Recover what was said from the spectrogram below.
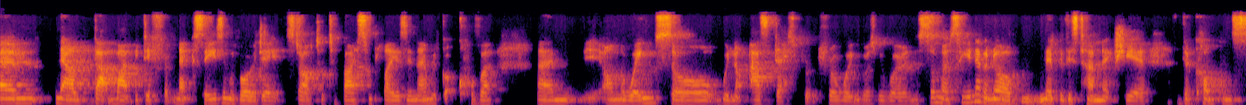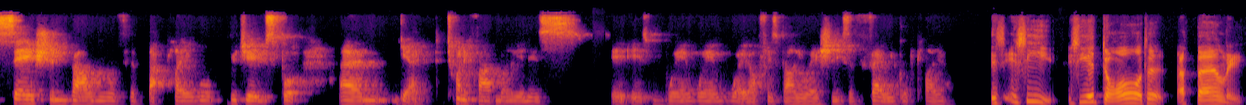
um, now that might be different next season. We've already started to buy some players in there. We've got cover um, on the wing, so we're not as desperate for a winger as we were in the summer. So you never know. Maybe this time next year, the compensation value of the, that player will reduce. But um, yeah, 25 million is is way, way, way off his valuation. He's a very good player. Is is he is he adored at, at Burnley?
